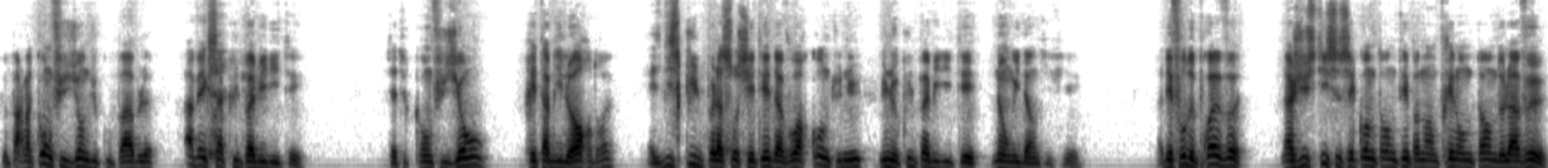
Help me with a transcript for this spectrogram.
que par la confusion du coupable avec sa culpabilité. Cette confusion rétablit l'ordre, elle disculpe la société d'avoir contenu une culpabilité non identifiée. À défaut de preuves, la justice s'est contentée pendant très longtemps de l'aveu,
